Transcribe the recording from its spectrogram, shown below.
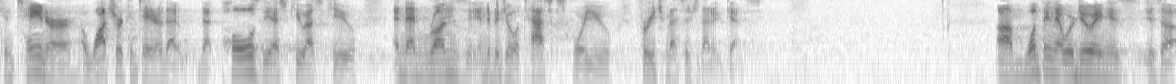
container, a watcher container that, that pulls the SQS queue and then runs the individual tasks for you for each message that it gets. Um, one thing that we're doing is, is uh,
